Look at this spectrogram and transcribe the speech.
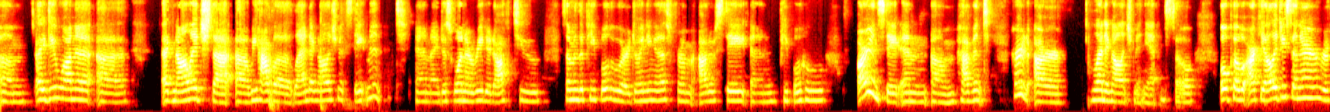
Um, I do want to uh, acknowledge that uh, we have a land acknowledgement statement and I just want to read it off to some of the people who are joining us from out of state and people who are in state and um, haven't heard our land acknowledgement yet. So Pueblo Archaeology Center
